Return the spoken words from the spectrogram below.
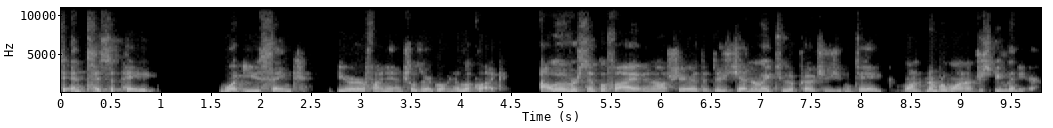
to anticipate what you think your financials are going to look like. I'll oversimplify it and I'll share that there's generally two approaches you can take. One number one I'll just be linear.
